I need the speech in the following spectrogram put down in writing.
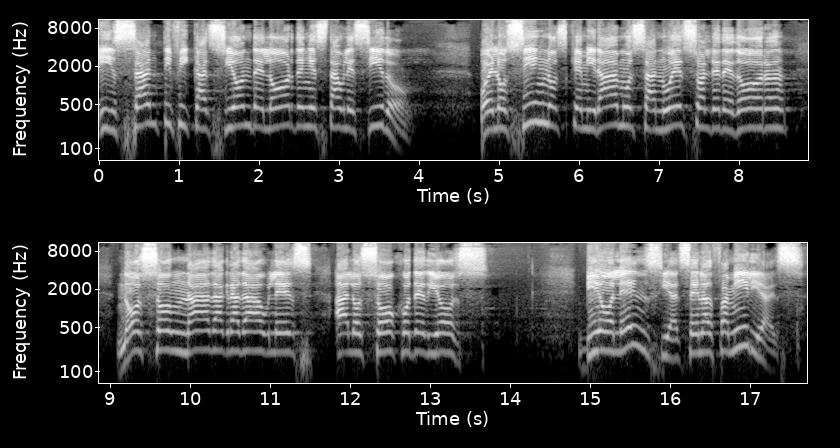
y santificación del orden establecido. Pues los signos que miramos a nuestro alrededor no son nada agradables a los ojos de Dios. Violencias en las familias,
